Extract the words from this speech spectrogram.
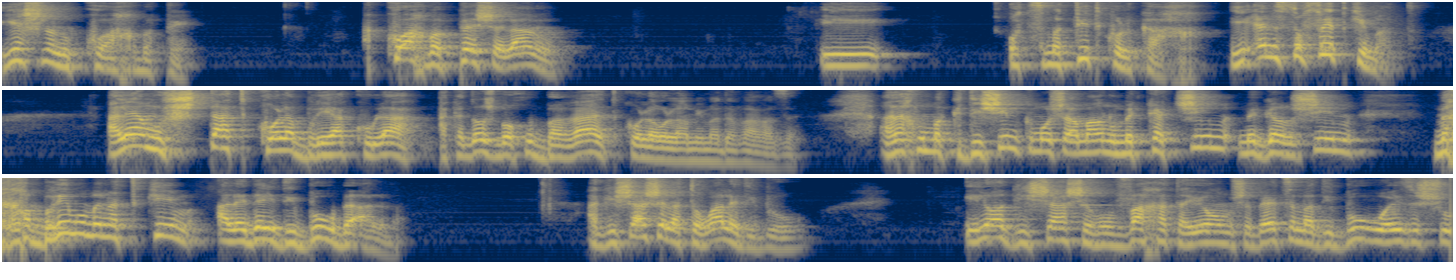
יש לנו כוח בפה. הכוח בפה שלנו היא עוצמתית כל כך, היא אינסופית כמעט. עליה מושתת כל הבריאה כולה. הקדוש ברוך הוא ברא את כל העולם עם הדבר הזה. אנחנו מקדישים, כמו שאמרנו, מקדשים, מגרשים, מחברים ומנתקים על ידי דיבור בעלמא. הגישה של התורה לדיבור היא לא הגישה שרווחת היום, שבעצם הדיבור הוא איזושהי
